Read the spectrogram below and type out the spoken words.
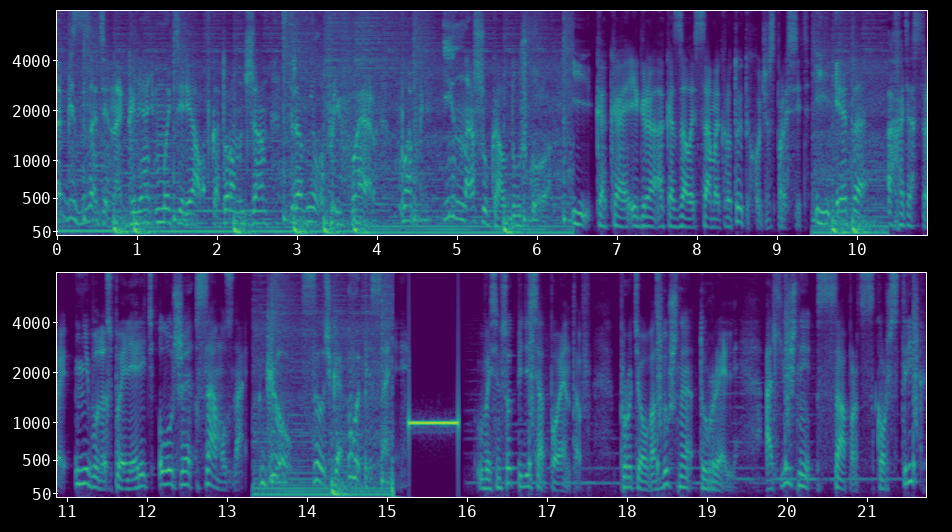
обязательно глянь материал, в котором Джан сравнил Free Fire, PUBG и нашу колдушку. И какая игра оказалась самой крутой, ты хочешь спросить? И это... А хотя стой, не буду спойлерить, лучше сам узнай. Go! Ссылочка в описании. 850 point ов. Противовоздушная турель. Отличный support scorestreak,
